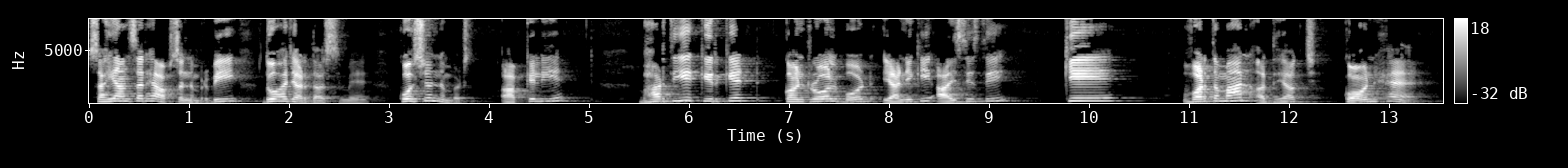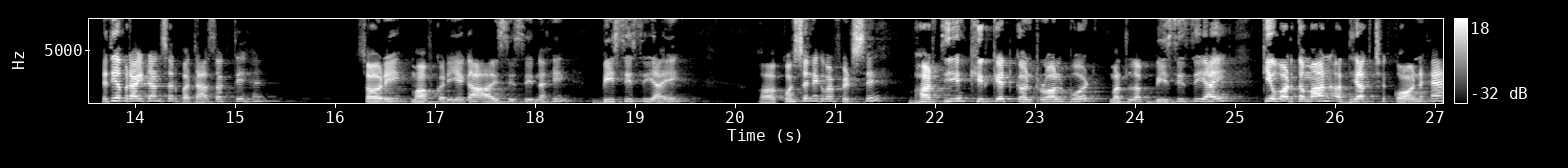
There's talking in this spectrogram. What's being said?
सही आंसर है ऑप्शन नंबर बी 2010 में। क्वेश्चन नंबर आपके लिए, भारतीय क्रिकेट कंट्रोल बोर्ड यानी कि आईसीसी के वर्तमान अध्यक्ष कौन हैं? यदि आप राइट आंसर बता सकते हैं। सॉरी माफ़ करिएगा आईसीसी नहीं बीसीसीआई क्वेश्चन एक बार फिर से। भारतीय क्रिकेट कंट्रोल बोर्ड मतलब बीसीसीआई के वर्तमान अध्यक्ष कौन है?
